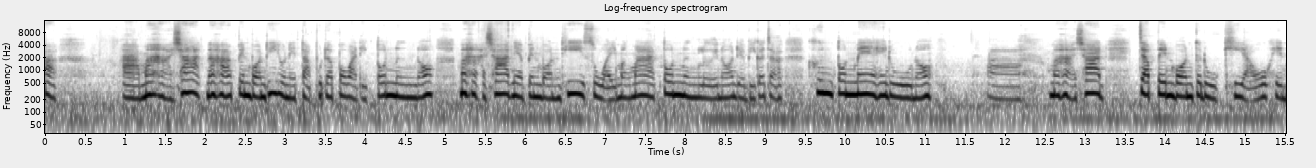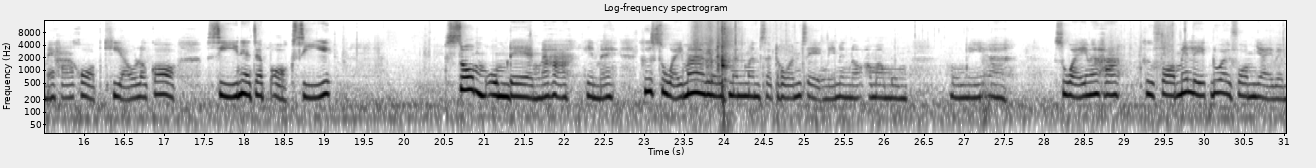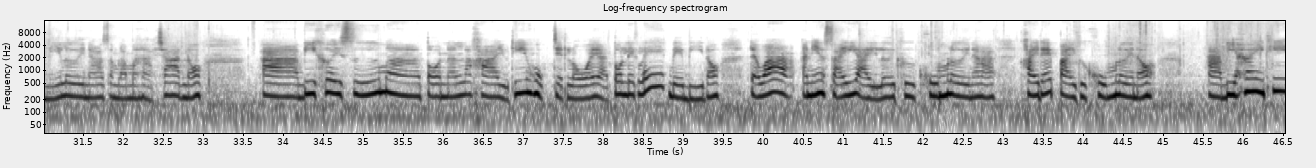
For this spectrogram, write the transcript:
ามหาชาตินะคะ เป็นบอลที่อยู่ในตับพุทธประวัติอีกต้นหนึ่งเนาะมหาชาติเนี่ยเป็นบอลที่สวยมากๆต้นหนึ่งเลยเนาะเดี๋ยวบีก็จะขึ้นต้นแม่ให้ดูเนาะามหาชาติจะเป็นบอลกระดูกเขียวเห็นไหมคะ ขอบเขียวแล้วก็สีเนี่ยจะออกสี ส้มอมแดงนะคะ เห็นไหม คือสวยมากเลย มันมันสะท้อนแสงนิดนึงเนาะ เอามามุมมุมนี้อะ สวยนะคะ คือฟอร์มไม่เล็กด้วยฟอร์มใหญ่แบบนี้เลยนะคะสำหรับมหาชาติเนาะอ่าบีเคยซื้อมาตอนนั้นราคาอยู่ที่ 6 7 0 0อะต้นเล็กๆเบบีเนาะแต่ว่าอันนี้ไซส์ใหญ่เลยคือคุ้มเลยนะคะ ใครได้ไปคือคุ้มเลยเนาะอ่าบีให้ที่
